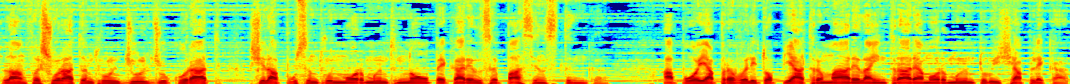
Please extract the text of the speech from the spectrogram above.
l-a înfășurat într-un giulgiu curat și l-a pus într-un mormânt nou pe care îl săpase în stâncă. Apoi a prăvălit o piatră mare la intrarea mormântului și a plecat.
